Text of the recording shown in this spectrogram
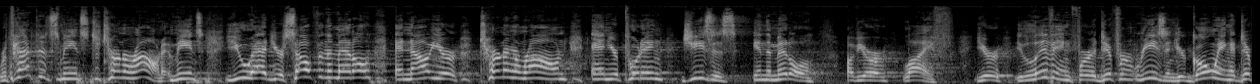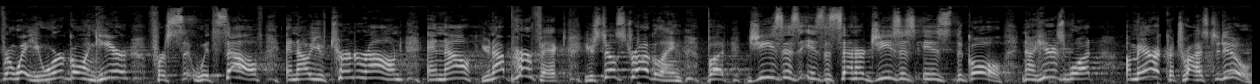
Repentance means to turn around. It means you had yourself in the middle, and now you're turning around and you're putting Jesus in the middle of your life. You're, living for a different reason. You're going a different way. You were going here for, with self, and now you've turned around, and now you're not perfect. You're still struggling, but Jesus is the center. Jesus is the goal. Now, here's what America tries to do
